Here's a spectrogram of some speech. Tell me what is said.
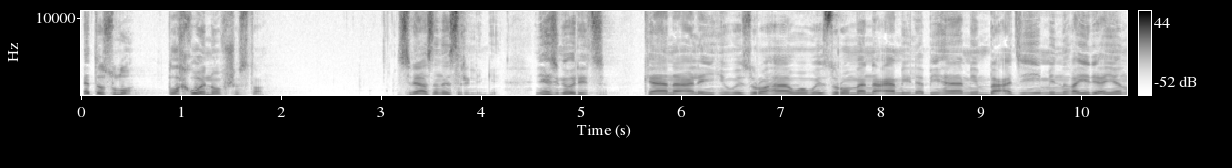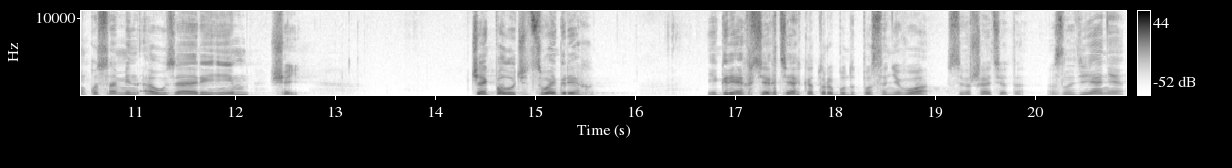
Это зло, плохое новшество, связанное с религией. Здесь говорится, كان عليه وزرها ووزر من عمل بها من بعده من غير أن ينقص من أوزارهم شيء. Человек получит свой грех и грех всех тех, которые будут после него совершать это злодеяние.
